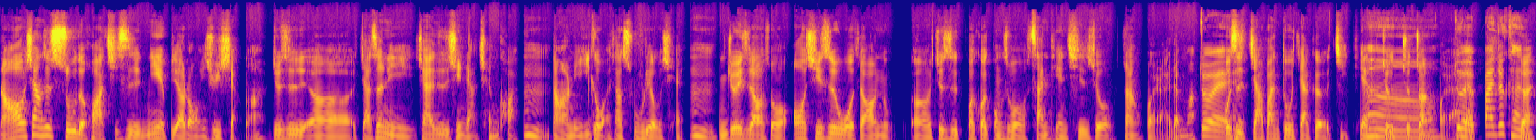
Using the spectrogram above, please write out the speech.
然后像是输的话，其实你也比较容易去想嘛，就是呃，假设你现在日薪两千块，嗯。然后你一个晚上输六千，嗯，你就会知道说，哦，其实我只要努呃，就是乖乖工作三天，其实就赚回来了嘛。对，或是加班多加个几天就就赚回来了。对，不然就可能对。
